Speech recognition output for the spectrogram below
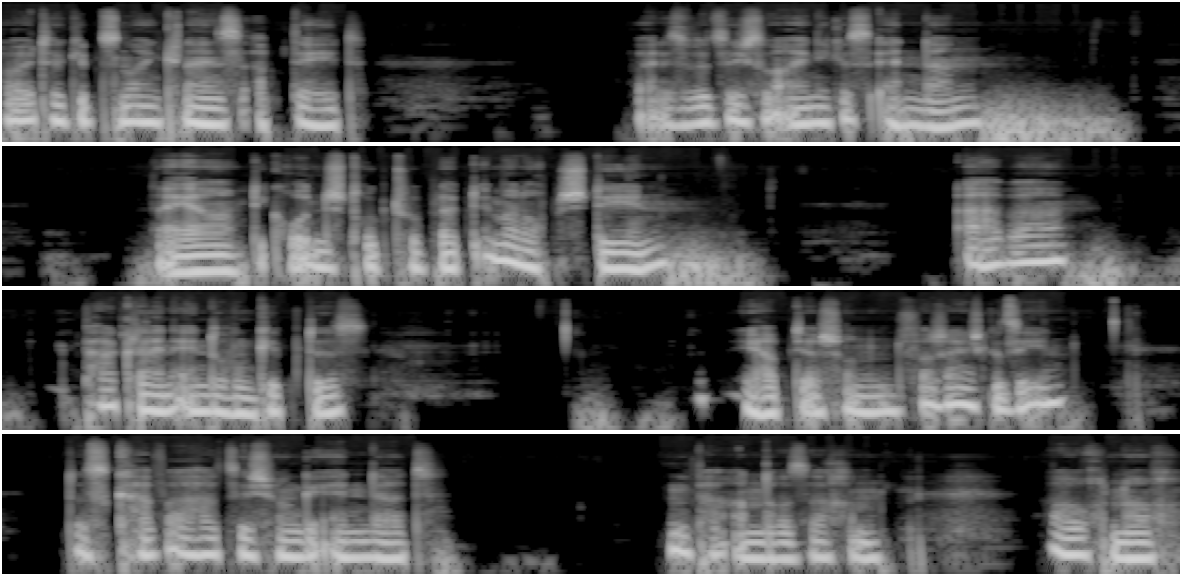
Heute gibt es nur ein kleines Update, weil es wird sich so einiges ändern. Naja, die Grundstruktur bleibt immer noch bestehen, aber ein paar kleine Änderungen gibt es. Ihr habt ja schon wahrscheinlich gesehen, das Cover hat sich schon geändert. Ein paar andere Sachen auch noch.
